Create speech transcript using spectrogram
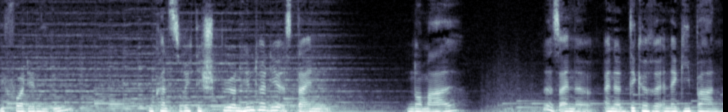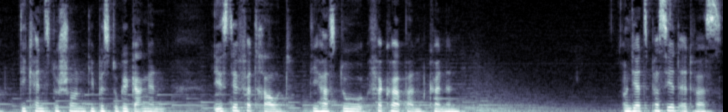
die vor dir liegen. Du kannst so richtig spüren, hinter dir ist dein Normal, das ist eine, eine dickere Energiebahn, die kennst du schon, die bist du gegangen, die ist dir vertraut, die hast du verkörpern können. Und jetzt passiert etwas.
